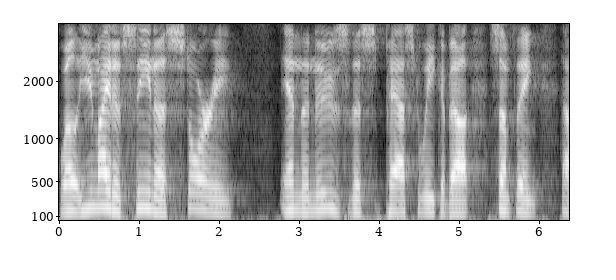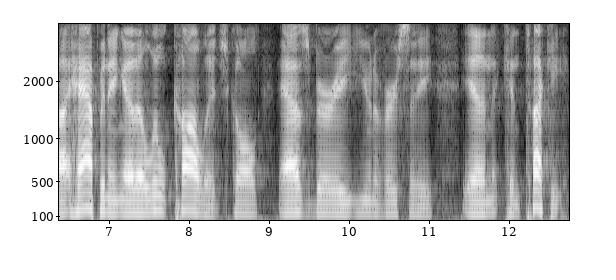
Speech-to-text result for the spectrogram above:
Well, you might have seen a story in the news this past week about something uh, happening at a little college called Asbury University in Kentucky.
